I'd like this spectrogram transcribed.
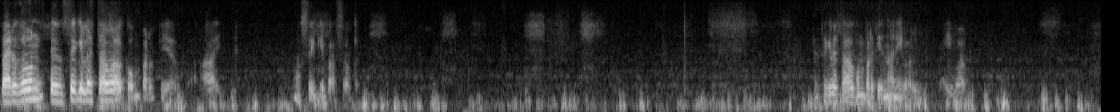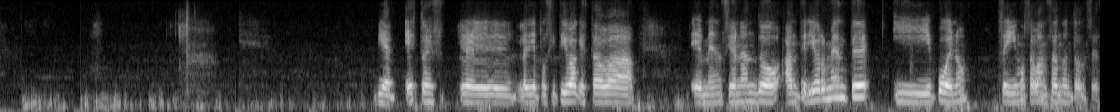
Perdón, pensé que lo estaba compartiendo. No sé qué pasó Pensé que lo estaba compartiendo a nivel. Ahí va. Bien, esto es la diapositiva que estaba eh, mencionando anteriormente y bueno, seguimos avanzando entonces.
